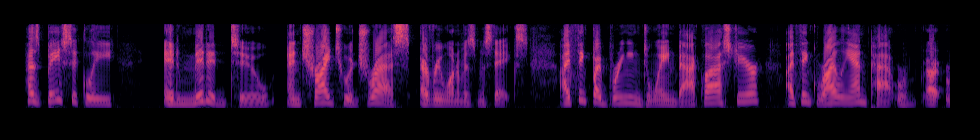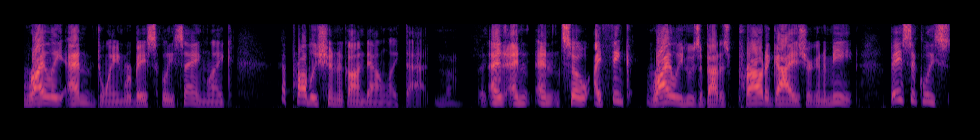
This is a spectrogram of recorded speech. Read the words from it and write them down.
has basically admitted to and tried to address every one of his mistakes. I think by bringing Dwyane back last year, I think Riley and Pat were uh, Riley and Dwyane were basically saying like that probably shouldn't have gone down like that. No, And and and so I think Riley, who's about as proud a guy as you're going to meet, basically s-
